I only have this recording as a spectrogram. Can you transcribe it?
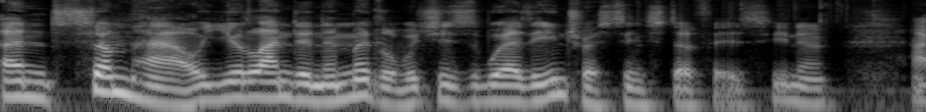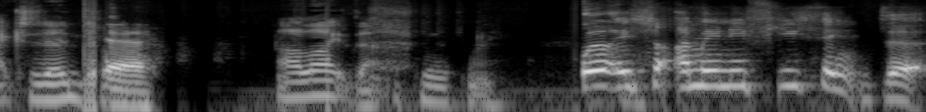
and somehow you land in the middle, which is where the interesting stuff is. You know, accidental. Yeah, I like that personally. Well, it's. I mean, if you think that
